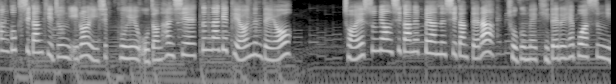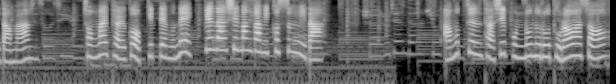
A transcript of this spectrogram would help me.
한국 시간 기준 1월 29일 오전 1시에 끝나게 되어 있는데요. 저의 수면 시간을 빼앗는 시간대라 조금의 기대를 해보았습니다만 정말 별거 없기 때문에 꽤나 실망감이 컸습니다. 아무튼 다시 본론으로 돌아와서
